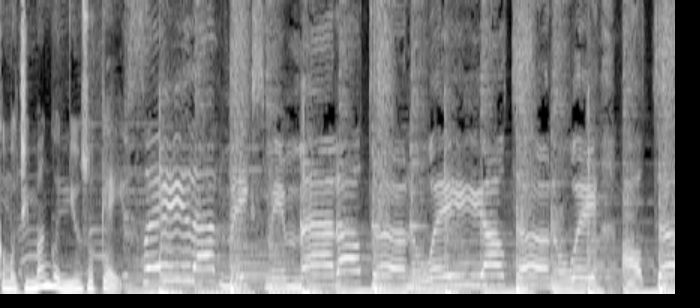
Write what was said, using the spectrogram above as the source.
como Chimango News OK. I'll turn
